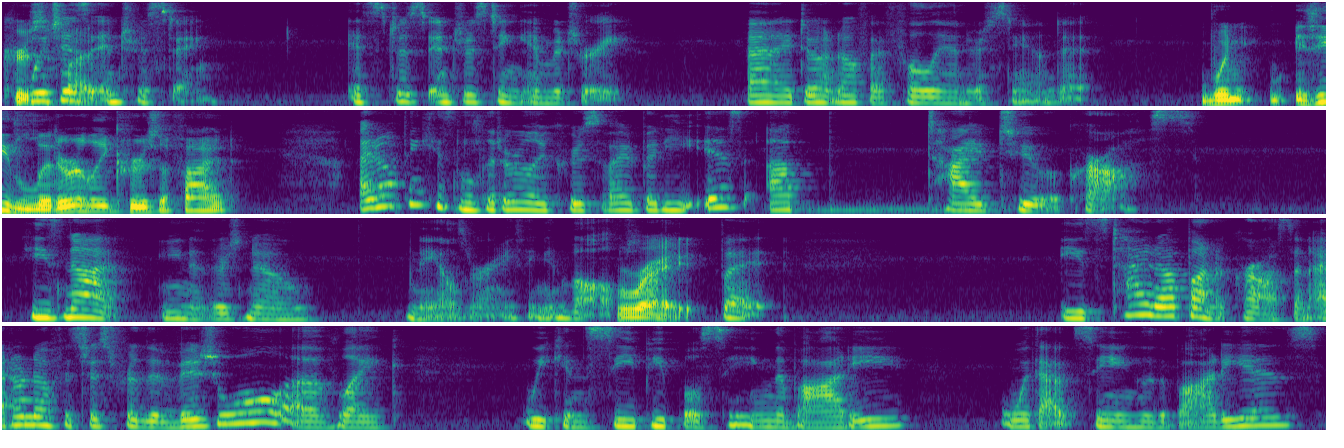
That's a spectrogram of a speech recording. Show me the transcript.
crucified. Which is interesting. It's just interesting imagery. And I don't know if I fully understand it. when is he literally crucified? I don't think he's literally crucified, but he is up tied to a cross. He's not, you know, there's no nails or anything involved. Right. But he's tied up on a cross. And I don't know if it's just for the visual of like we can see people seeing the body without seeing who the body is.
